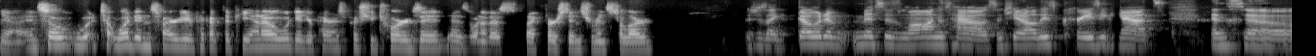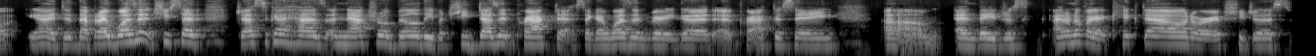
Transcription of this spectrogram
Yeah. And so what, what inspired you to pick up the piano? Did your parents push you towards it as one of those like first instruments to learn? Just like go to Mrs. Long's house and she had all these crazy cats. And so, yeah, I did that. But I wasn't, she said, Jessica has a natural ability, but she doesn't practice. Like I wasn't very good at practicing. Um, and they just I don't know if I got kicked out or if she just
